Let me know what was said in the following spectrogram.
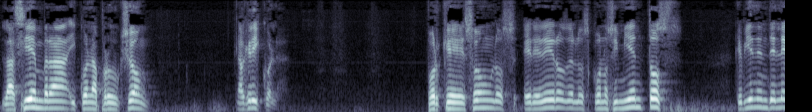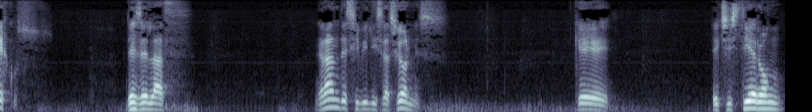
la siembra y con la producción agrícola, porque son los herederos de los conocimientos que vienen de lejos, desde las grandes civilizaciones que existieron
